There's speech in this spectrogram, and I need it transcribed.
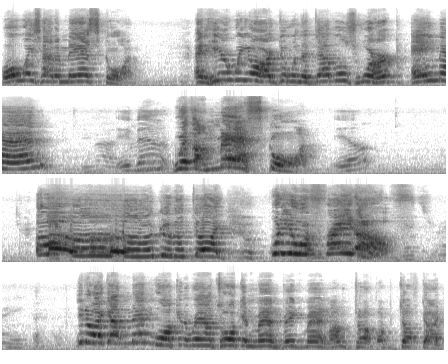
always had a mask on. And here we are doing the devil's work, amen, amen. with a mask on. Yeah. Oh, I'm gonna die. What are you afraid of? That's right. You know, I got men walking around talking, man, big man, I'm tough, I'm a tough guy.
